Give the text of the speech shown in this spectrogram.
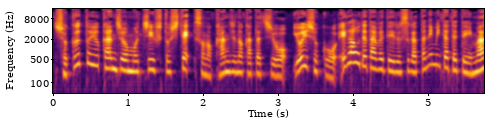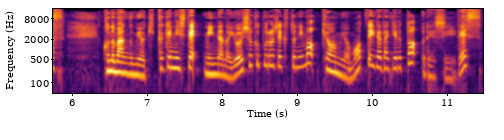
食という漢字をモチーフとしてその漢字の形を良い食を笑顔で食べている姿に見立てています。この番組をきっかけにしてみんなの良い食プロジェクトにも興味を持っていただけると嬉しいです。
